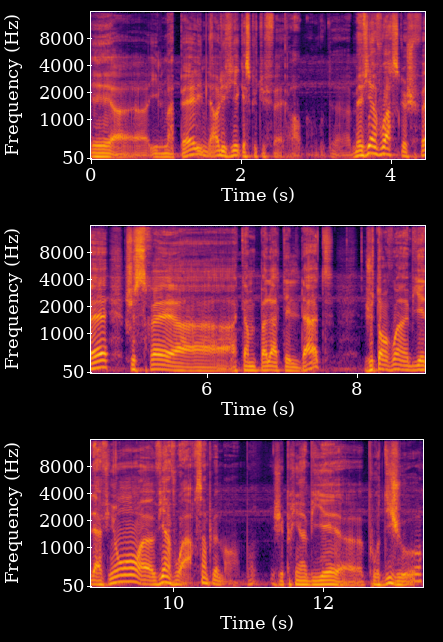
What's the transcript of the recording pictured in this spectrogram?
Et il m'appelle, il me dit Olivier, qu'est-ce que tu fais? Mais viens voir ce que je fais. Je serai à, à Kampala telle date je t'envoie un billet d'avion, euh, viens voir, simplement. Bon, j'ai pris un billet euh, pour dix jours.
